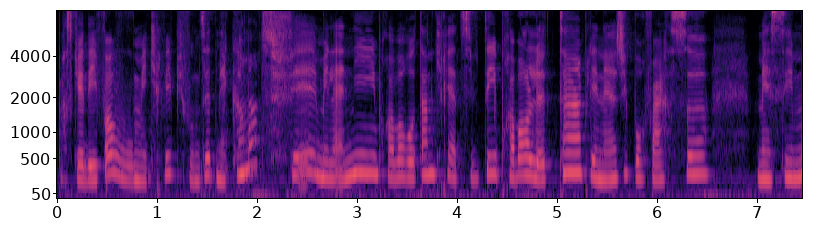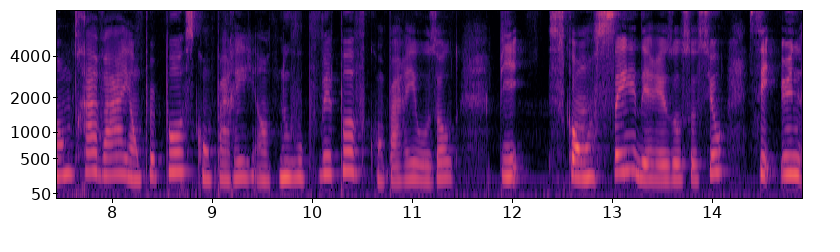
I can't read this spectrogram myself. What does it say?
Parce que des fois, vous m'écrivez puis vous me dites Mais comment tu fais, Mélanie, pour avoir autant de créativité, pour avoir le temps et l'énergie pour faire ça? Mais c'est mon travail, on peut pas se comparer entre nous, vous pouvez pas vous comparer aux autres. Puis ce qu'on sait des réseaux sociaux, c'est une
